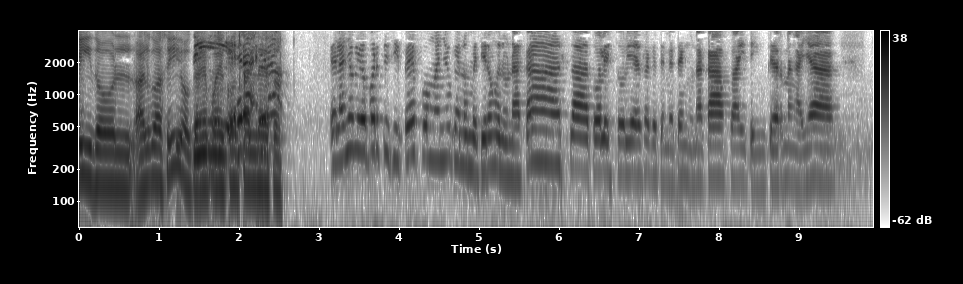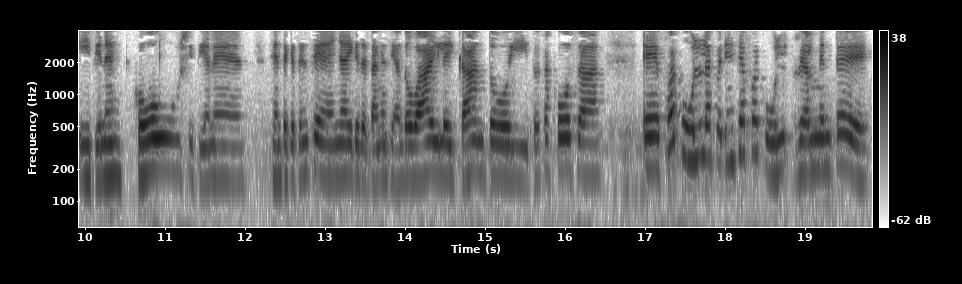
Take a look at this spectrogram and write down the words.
idol, algo así? ¿O qué sí, me puedes contar era, de era, eso? El año que yo participé fue un año que nos metieron en una casa, toda la historia esa que te meten en una casa y te internan allá, y tienes coach y tienes gente que te enseña y que te están enseñando baile y canto y todas esas cosas. Eh, fue cool, la experiencia fue cool, realmente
